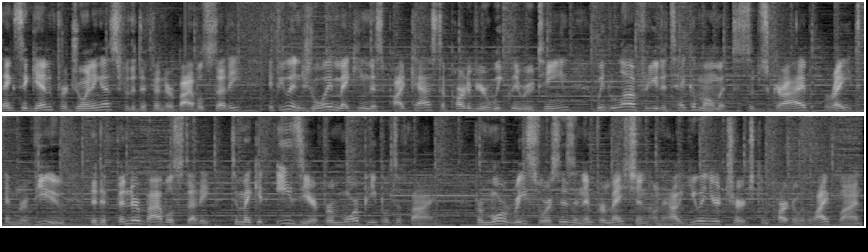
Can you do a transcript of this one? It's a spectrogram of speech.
Thanks again for joining us for the Defender Bible Study. If you enjoy making this podcast a part of your weekly routine, we'd love for you to take a moment to subscribe, rate, and review the Defender Bible Study to make it easier for more people to find. For more resources and information on how you and your church can partner with Lifeline,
